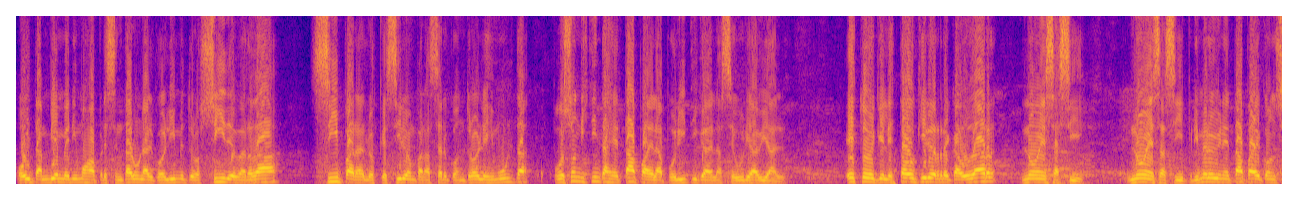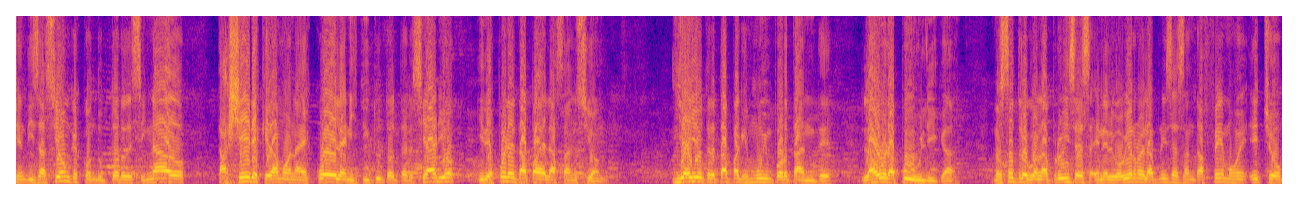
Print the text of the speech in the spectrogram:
Hoy también venimos a presentar un alcoholímetro sí de verdad, sí para los que sirven para hacer controles y multas, porque son distintas etapas de la política de la seguridad vial. Esto de que el Estado quiere recaudar no es así, no es así. Primero hay una etapa de concientización, que es conductor designado, talleres que damos en la escuela, en instituto terciario, y después la etapa de la sanción. Y hay otra etapa que es muy importante, la obra pública. Nosotros con la provincia, en el gobierno de la provincia de Santa Fe hemos hecho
